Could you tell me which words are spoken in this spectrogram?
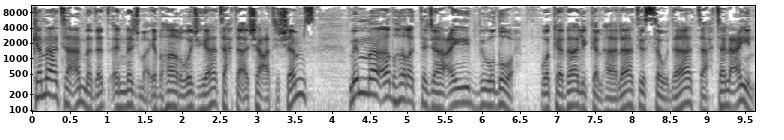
كما تعمدت النجمة إظهار وجهها تحت أشعة الشمس مما أظهر التجاعيد بوضوح. وكذلك الهالات السوداء تحت العين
